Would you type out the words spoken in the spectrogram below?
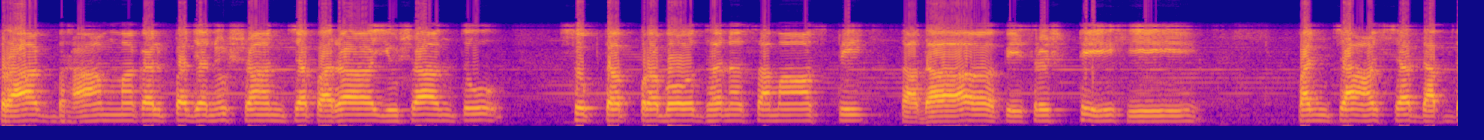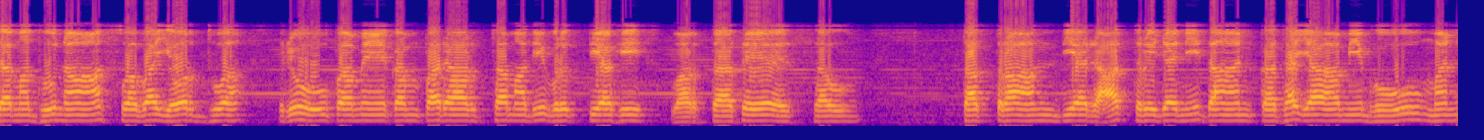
प्राग्ब्राह्मकल्पजनुषाञ्च परायुषान्तु सुप्तप्रबोधनसमास्ति तदापि सृष्टिः। पञ्चाशदब्दमधुना स्ववयोर्ध्वरूपमेकं परार्थमधिवृत्य हि वर्तते सौ तत्रान्त्यरात्रिजनिदान् कथयामि भूमन्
